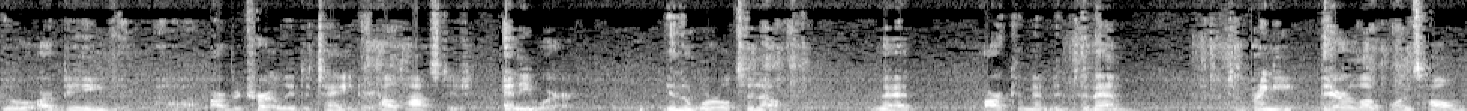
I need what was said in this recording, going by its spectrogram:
who are being uh, arbitrarily detained or held hostage anywhere in the world to know that our commitment to them to bringing their loved ones home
